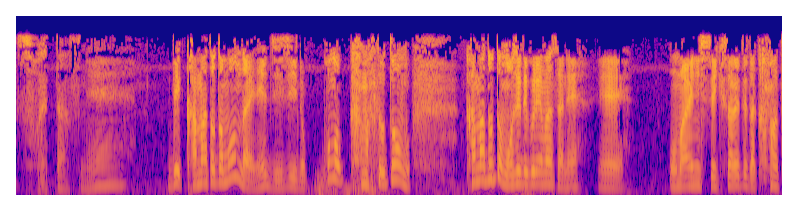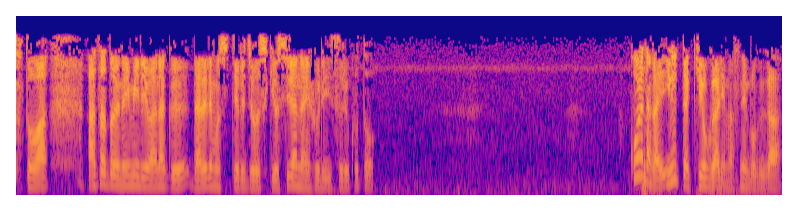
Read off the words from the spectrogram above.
そうやったんすね。で、かまとと問題ね、じじいの。このかまととも、かまととも教えてくれましたね。ええお前に指摘されてたかまととは、あたといの意味ではなく、誰でも知ってる常識を知らないふりすること。これなんか言った記憶がありますね、僕が。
